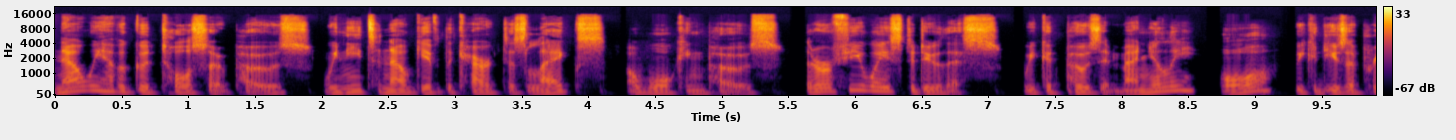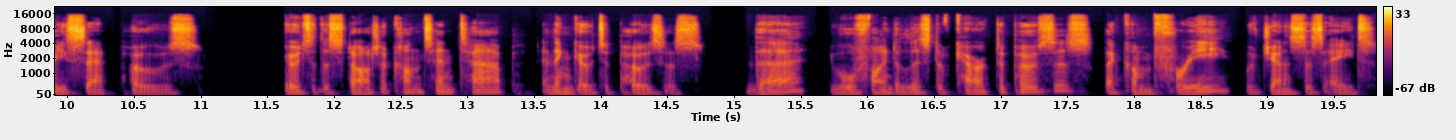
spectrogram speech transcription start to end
Now we have a good torso pose, we need to now give the character's legs a walking pose. There are a few ways to do this. We could pose it manually, or we could use a preset pose. Go to the Starter Content tab, and then go to Poses. There, you will find a list of character poses that come free with Genesis 8.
